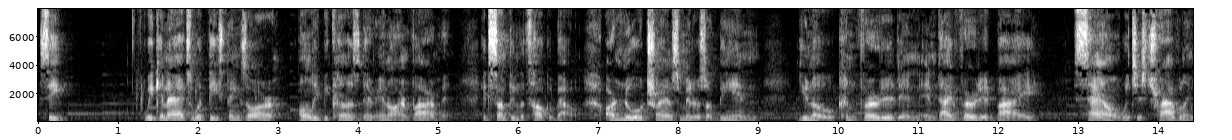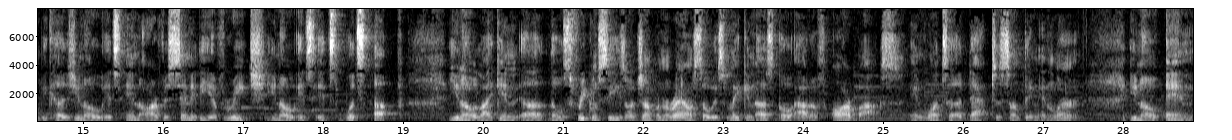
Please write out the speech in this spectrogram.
See, we can ask what these things are only because they're in our environment. It's something to talk about. Our neurotransmitters are being, you know, converted and, and diverted by sound which is traveling because you know it's in our vicinity of reach. You know it's it's what's up. You know like in uh, those frequencies are jumping around so it's making us go out of our box and want to adapt to something and learn you know and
